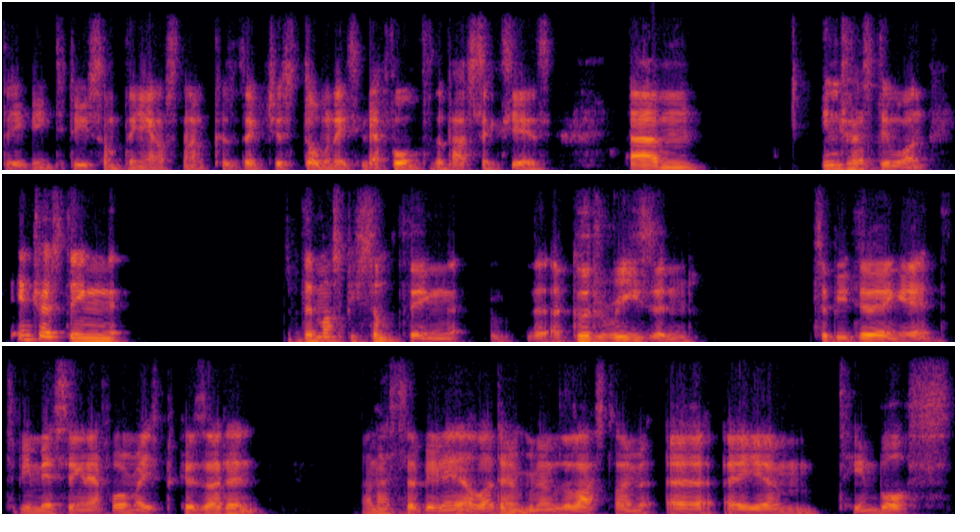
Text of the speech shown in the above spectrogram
they need to do something else now because they've just dominated F1 for the past six years. Um, interesting one. Interesting. There must be something, a good reason to be doing it, to be missing an F1 race because I don't, unless I've been ill, I don't remember the last time uh, a um, team boss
